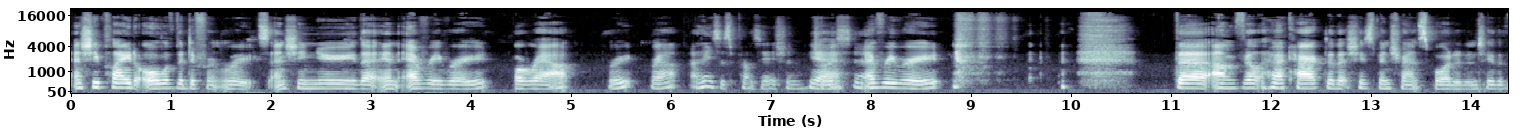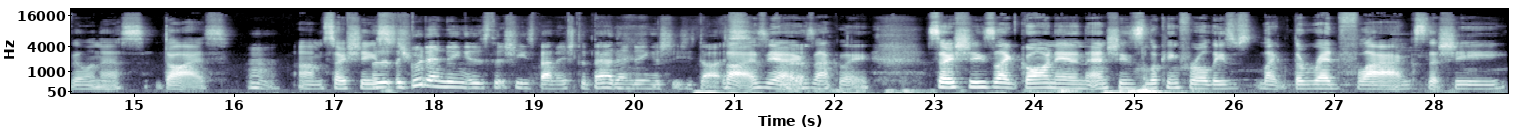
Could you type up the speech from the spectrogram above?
And she played all of the different routes. And she knew that in every route or route, route, route, I think it's just pronunciation yeah, choice. Yeah. every route. the um vil- her character that she's been transported into the villainess dies. Mm. Um, so she's the, the good ending is that she's banished. The bad ending is she, she dies. dies. Yeah, exactly. So she's like gone in and she's looking for all these like the red flags that she,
